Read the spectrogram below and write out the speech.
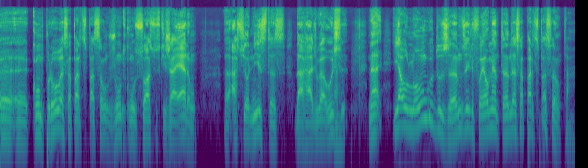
uh, uh, comprou essa participação junto com os sócios que já eram uh, acionistas da Rádio Gaúcha, né? E ao longo dos anos ele foi aumentando essa participação. Tá.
